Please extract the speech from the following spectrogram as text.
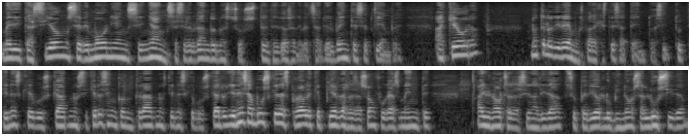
Meditación, ceremonia, enseñanza, celebrando nuestros 32 aniversarios, el 20 de septiembre. ¿A qué hora? No te lo diremos para que estés atento. Así tú tienes que buscarnos. Si quieres encontrarnos, tienes que buscarlo. Y en esa búsqueda es probable que pierdas la razón fugazmente. Hay una otra racionalidad superior, luminosa, lúcida.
